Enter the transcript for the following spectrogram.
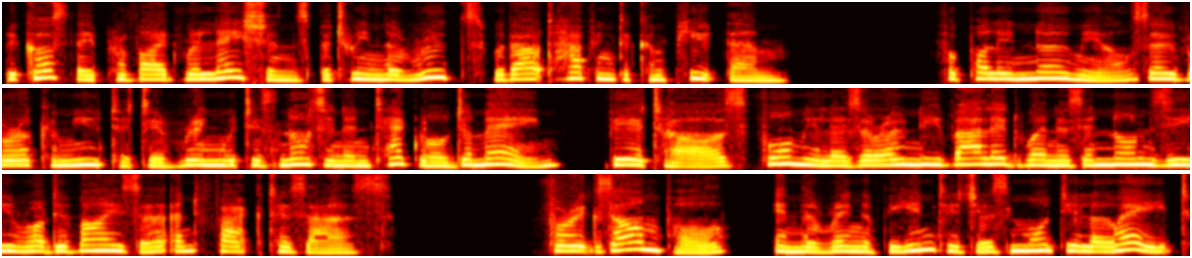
because they provide relations between the roots without having to compute them. For polynomials over a commutative ring which is not an integral domain, Vieta's formulas are only valid when as a non-zero divisor and factors as. For example, in the ring of the integers modulo 8,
